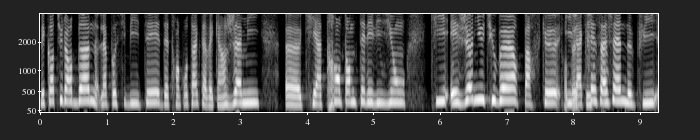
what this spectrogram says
Mais quand tu leur donnes la possibilité d'être en contact avec un Jamy euh, qui a 30 ans de télévision, qui est jeune youtubeur parce que il a créé sa chaîne depuis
